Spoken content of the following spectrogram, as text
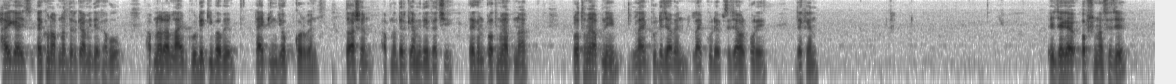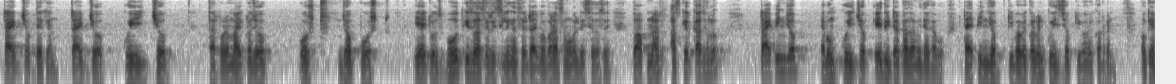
হাই গাইস এখন আপনাদেরকে আমি দেখাবো আপনারা লাইভ গুডে কীভাবে টাইপিং জব করবেন। তো আসেন, আপনাদেরকে আমি দেখাচ্ছি। দেখেন, প্রথমে আপনার, প্রথমে আপনি লাইভ গুডে যাবেন। লাইভ গুড অ্যাপসে যাওয়ার পরে দেখেন, এই জায়গায় অপশন আছে যে টাইপ জব দেখেন টাইপ জব কুইজ জব তারপরে micro job post job post AI tools বহুত কিছু আছে রিসিলিং আছে ড্রাইভ আছে মোবাইল রিসেল আছে। তো আপনার আজকের কাজ হলো টাইপিং জব এবং কুইজ জব এই দুইটার কাজ আমি দেখাবো। টাইপিং জব কীভাবে করবেন কুইজ জব কীভাবে করবেন। ওকে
